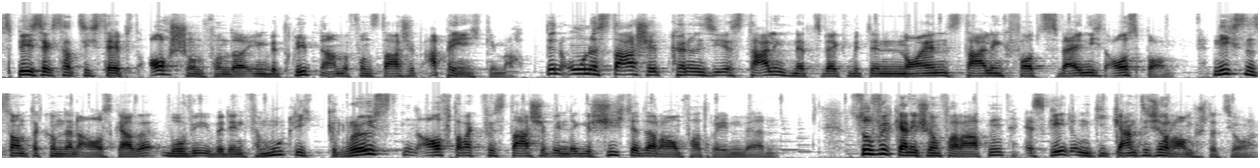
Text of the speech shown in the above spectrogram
SpaceX hat sich selbst auch schon von der Inbetriebnahme von Starship abhängig gemacht. Denn ohne Starship können sie ihr Starlink-Netzwerk mit den neuen Starlink V2 nicht ausbauen. Nächsten Sonntag kommt eine Ausgabe, wo wir über den vermutlich größten Auftrag für Starship in der Geschichte der Raumfahrt reden werden. So viel kann ich schon verraten, es geht um gigantische Raumstationen.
